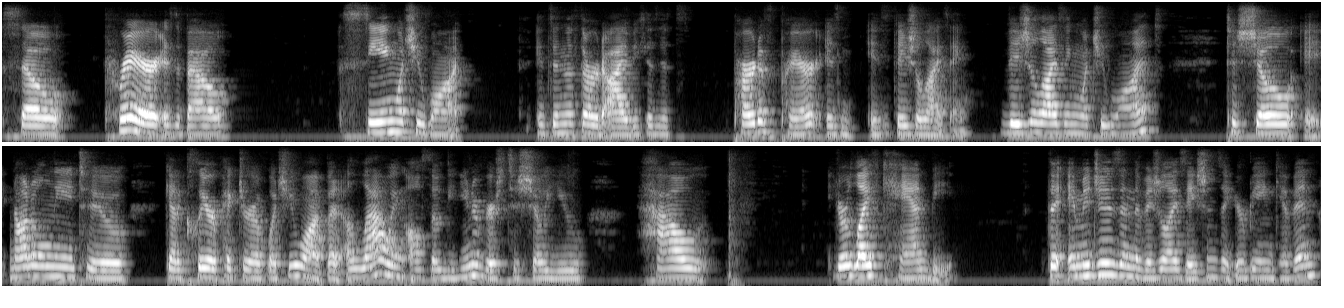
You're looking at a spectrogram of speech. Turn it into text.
so prayer is about seeing what you want. It's in the third eye because it's part of prayer is is visualizing. Visualizing what you want to show it, not only to get a clear picture of what you want, but allowing also the universe to show you how your life can be. The images and the visualizations that you're being given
